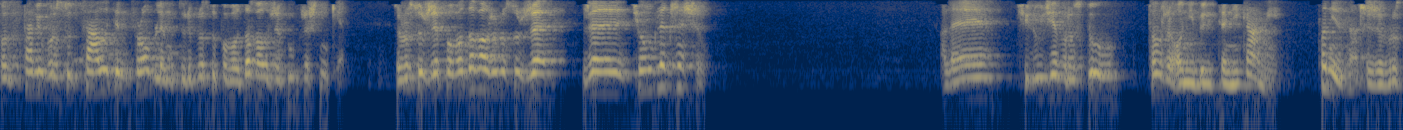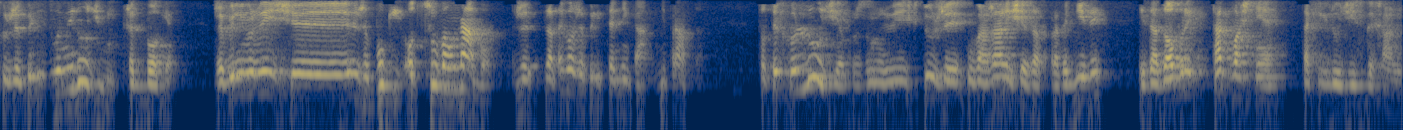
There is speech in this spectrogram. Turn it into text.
pozostawił po prostu cały ten problem, który po prostu powodował, że był grzesznikiem. Że po prostu, że powodował, że po prostu, że, że ciągle grzeszył. Ale ci ludzie po prostu, to, że oni byli cennikami, to nie znaczy, że po prostu, że byli złymi ludźmi przed Bogiem. Że byli, może powiedzieć, e, że Bóg ich odsuwał na bok. Że, dlatego, że byli cennikami. Nieprawda. To tylko ludzie, po prostu, którzy uważali się za sprawiedliwych i za dobrych, tak właśnie takich ludzi spychali.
